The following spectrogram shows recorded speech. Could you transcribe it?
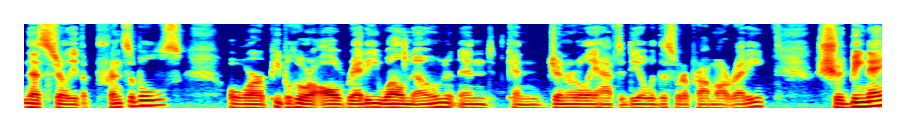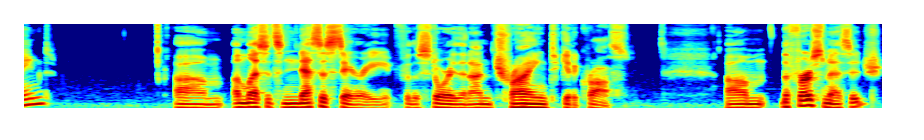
necessarily the principals or people who are already well known and can generally have to deal with this sort of problem already should be named. Um, unless it's necessary for the story that I'm trying to get across. Um, the first message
